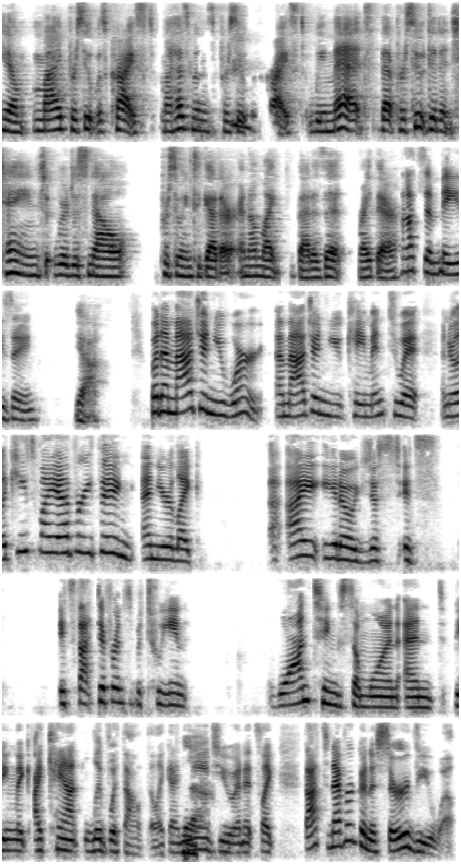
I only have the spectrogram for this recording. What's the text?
you know, my pursuit was Christ. My husband's pursuit was Christ. We met, that pursuit didn't change. We're just now pursuing together. And I'm like, that is it right there. That's amazing. Yeah. But imagine you weren't. Imagine you came into it and you're like, he's my everything. And you're like, I, you know, just it's it's that difference between wanting someone and being like i can't live without them like i yeah. need you. And it's like that's never going to serve you well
